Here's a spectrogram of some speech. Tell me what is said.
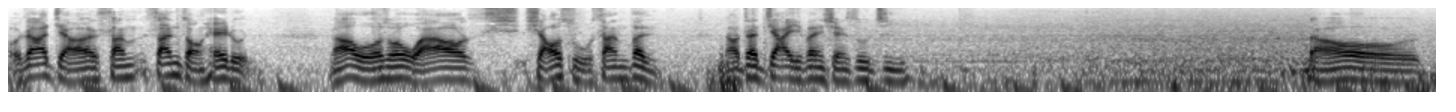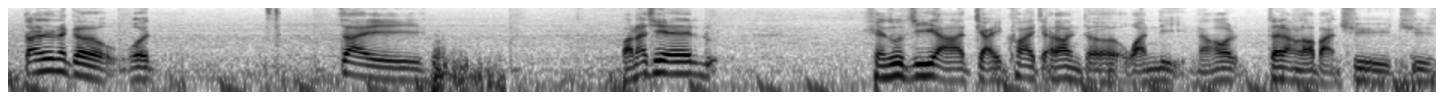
我大概夹了三三种黑轮，然后我说我要小数三份，然后再加一份咸酥鸡。然后，但是那个我在把那些咸酥鸡啊夹一块夹到你的碗里，然后再让老板去去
